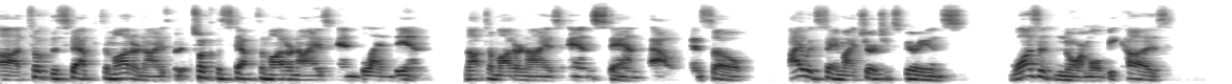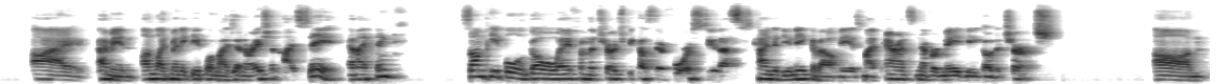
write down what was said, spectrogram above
uh, took the step to modernize, but it took the step to modernize and blend in. not to modernize and stand out. And so I would say my church experience wasn't normal because I, I mean, unlike many people in my generation, I stayed. And I think some people go away from the church because they're forced to. That's kind of unique about me is my parents never made me go to church. Um,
